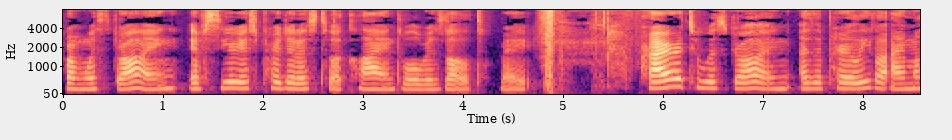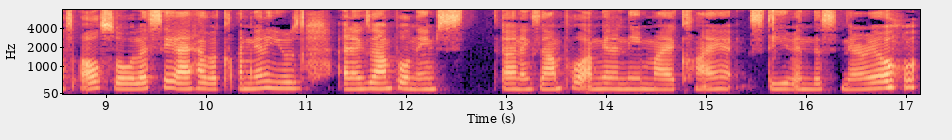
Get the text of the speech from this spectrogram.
from withdrawing if serious prejudice to a client will result, right? Prior to withdrawing as a paralegal, I must also, let's say I have a, I'm going to use an example named an example, I'm going to name my client Steve in this scenario.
